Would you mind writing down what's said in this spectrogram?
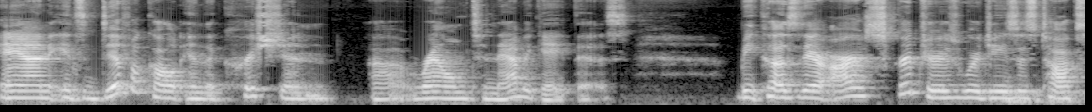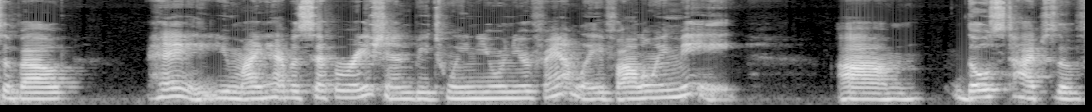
And it's difficult in the Christian uh, realm to navigate this because there are scriptures where Jesus talks about, hey, you might have a separation between you and your family following me. Um, those types of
